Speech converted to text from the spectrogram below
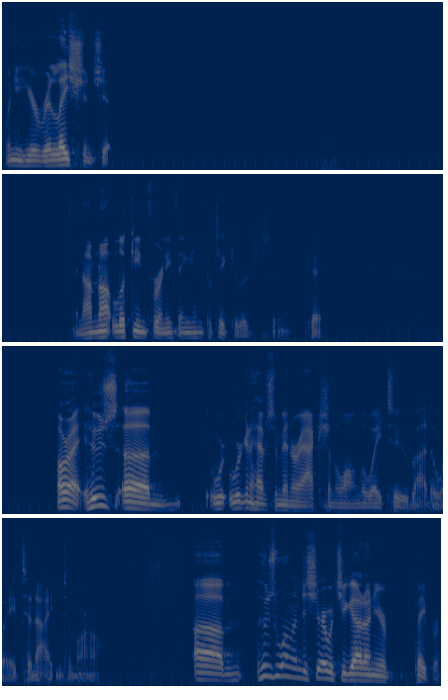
when you hear relationship. And I'm not looking for anything in particular, just so you know. Okay. All right. Who's um, we're, we're going to have some interaction along the way too, by the way, tonight and tomorrow. Um, who's willing to share what you got on your paper?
